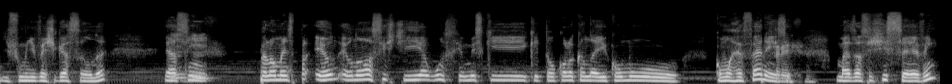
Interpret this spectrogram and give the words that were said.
de filme de investigação, né? É assim, Uhum. pelo menos pra- eu, eu não assisti alguns filmes que estão colocando aí como, como referência, Referência. mas assisti Seven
